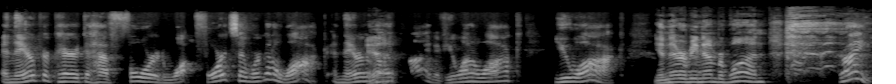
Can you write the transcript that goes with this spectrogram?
and they were prepared to have Ford. Walk. Ford said, "We're going to walk," and they were yeah. like, "Fine, if you want to walk, you walk." You'll never be number one. right.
